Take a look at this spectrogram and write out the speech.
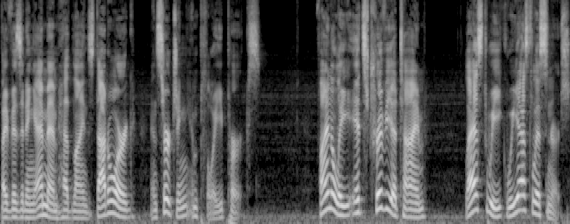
by visiting mmheadlines.org and searching Employee Perks. Finally, it's trivia time. Last week, we asked listeners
